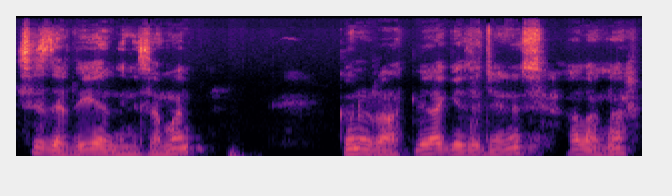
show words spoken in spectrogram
Sizler de geldiğiniz zaman gönül rahatlığıyla gezeceğiniz alanlar.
